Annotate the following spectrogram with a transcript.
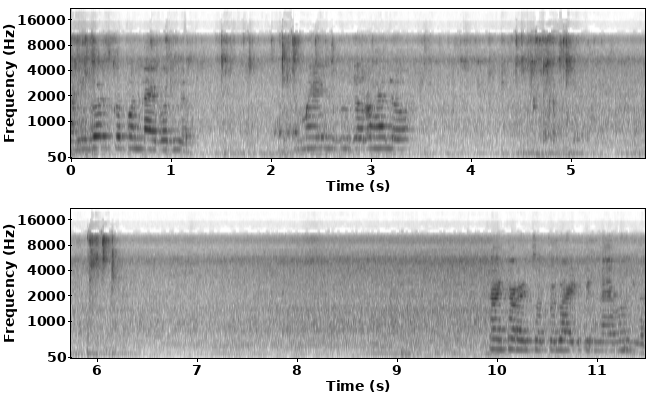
आणि घरचं पण नाही भरलं. महेश तुझं राहिलं. काय करायचं आता? लाइट बिल नाही भरलं.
